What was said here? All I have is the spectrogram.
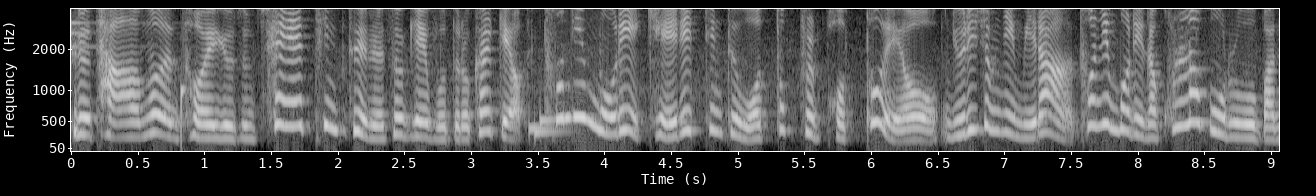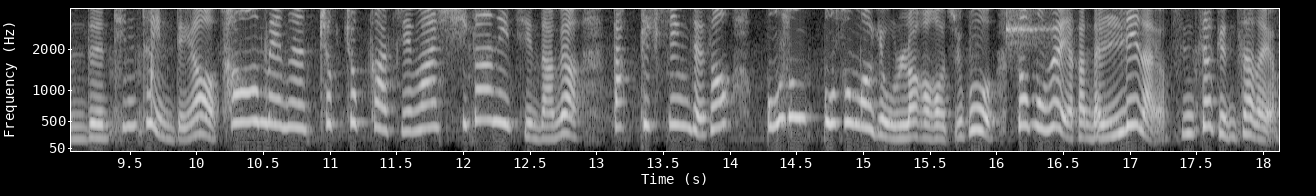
그리고 다음은 저의 요즘 최애 틴트를 소개해 보도록 할게요. 토니모리 Get It Tint Waterful Butter예요. 유리숍님이랑 토니모리랑 콜라보로 만든 틴트인데요. 처음에는 촉촉하지만 시간이 지나면 딱 fixing돼서 뽀송뽀송하게 올라가가지고 써보면 약간 난리 나요. 진짜 괜찮아요.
